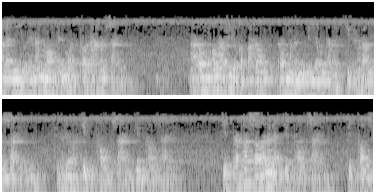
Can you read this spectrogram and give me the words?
อะไรมีอยู่ในนั้นมองเห็นหมดเพราะน้ำมันใสอารมณ์ของเราที่อยู่กับอารมณ์อารมณ์หนึ่งเดียวทำให้จิตของเราใสที่เขาเรียกว่าจิตผ่องใสจิตผ่องใส จิตประพัสสอนนั่นแหละจิตผ่องใส จิตผ่องใส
